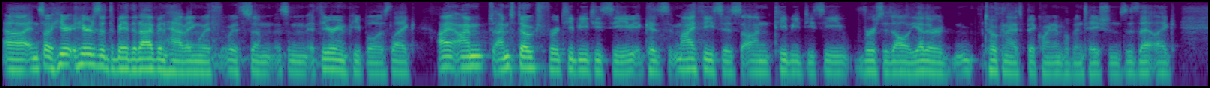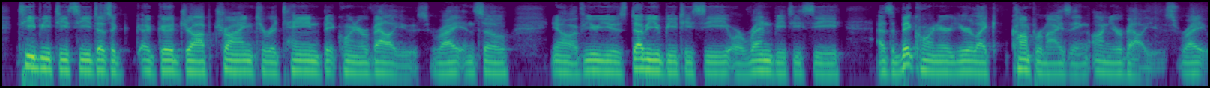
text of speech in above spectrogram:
Uh, and so here, here's a debate that I've been having with with some some Ethereum people is like I, I'm I'm stoked for TBTC because my thesis on TBTC versus all the other tokenized Bitcoin implementations is that like TBTC does a, a good job trying to retain Bitcoiner values, right? And so you know if you use WBTC or RenBTC, as a bitcoiner you're like compromising on your values right?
